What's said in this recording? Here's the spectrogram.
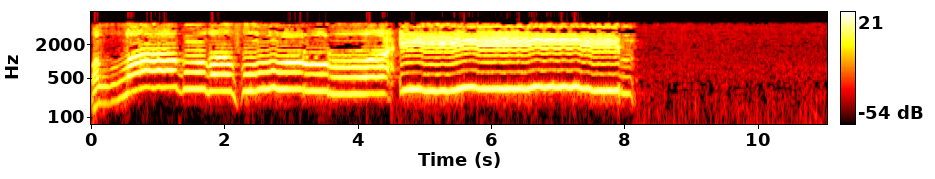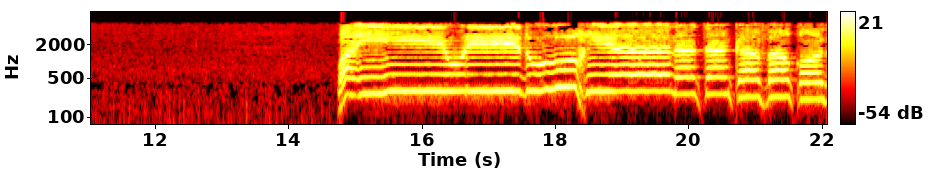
والله غفور وإن يريدوا خيانتك فقد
